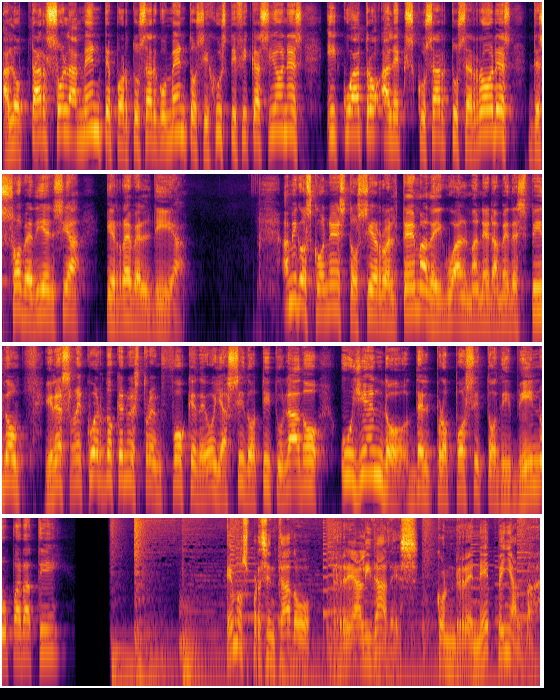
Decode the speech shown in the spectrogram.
al optar solamente por tus argumentos y justificaciones. Y cuatro, al excusar tus errores, desobediencia y rebeldía. Amigos, con esto cierro el tema, de igual manera me despido y les recuerdo que nuestro enfoque de hoy ha sido titulado Huyendo del propósito divino para ti. Hemos presentado Realidades con René Peñalba.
